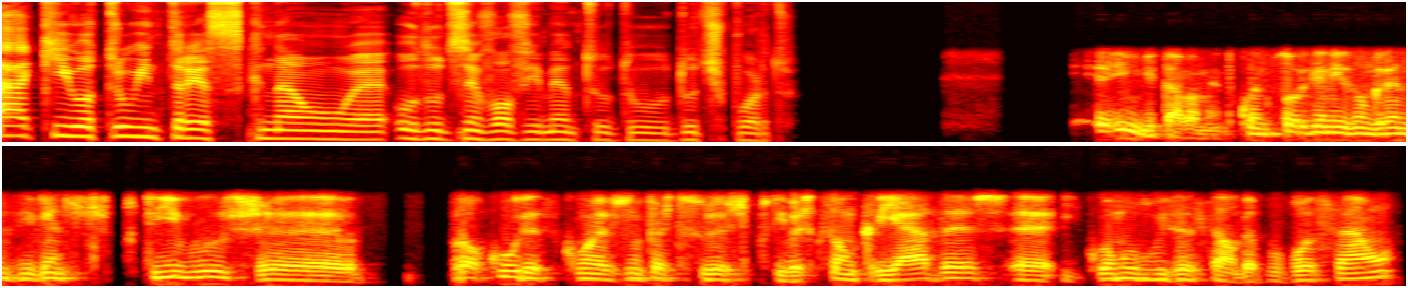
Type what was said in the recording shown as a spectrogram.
há aqui outro interesse que não uh, o do desenvolvimento do, do desporto? Inevitavelmente. Quando se organizam grandes eventos desportivos, procura-se com as infraestruturas desportivas que são criadas e com a mobilização da população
